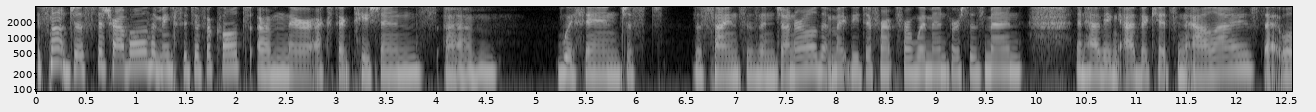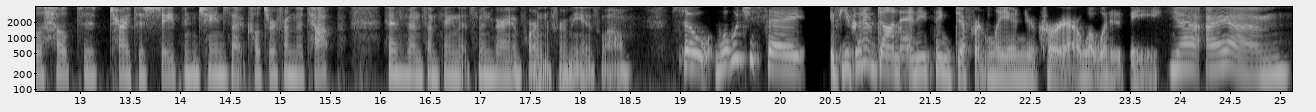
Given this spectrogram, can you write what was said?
it's not just the travel that makes it difficult. Um, there are expectations um, within just the sciences in general that might be different for women versus men, and having advocates and allies that will help to try to shape and change that culture from the top has been something that's been very important for me as well. So, what would you say if you could have done anything differently in your career? What would it be? Yeah, I um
